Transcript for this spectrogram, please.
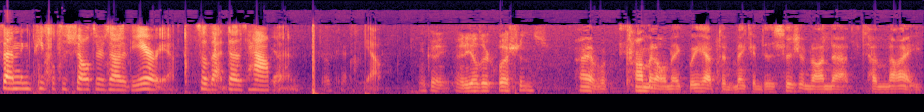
sending people to shelters out of the area. So that does happen. Okay. Yeah. Okay, any other questions? I have a comment I'll make. We have to make a decision on that tonight,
